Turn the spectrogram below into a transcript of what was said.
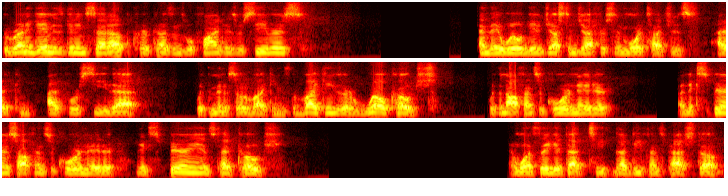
The running game is getting set up. Kirk Cousins will find his receivers, and they will give Justin Jefferson more touches. I can I foresee that with the Minnesota Vikings. The Vikings are well coached with an offensive coordinator, an experienced offensive coordinator, an experienced head coach. And once they get that te- that defense patched up,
